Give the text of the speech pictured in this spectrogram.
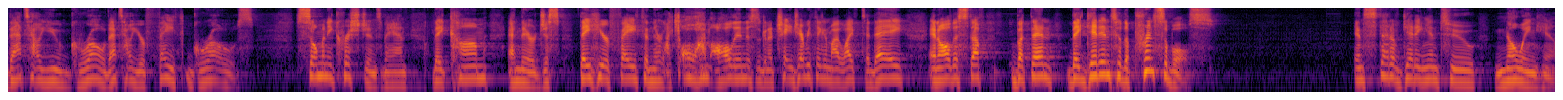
That's how you grow. That's how your faith grows. So many Christians, man, they come and they're just, they hear faith and they're like, oh, I'm all in. This is going to change everything in my life today and all this stuff. But then they get into the principles instead of getting into knowing Him.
